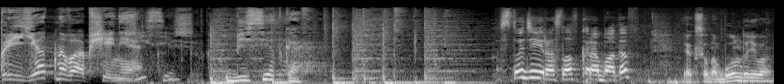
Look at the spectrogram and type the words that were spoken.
приятного общения. Беседка. В студии Ярослав Карабатов. И Оксана Бондарева,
